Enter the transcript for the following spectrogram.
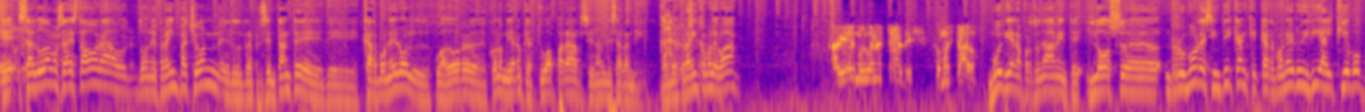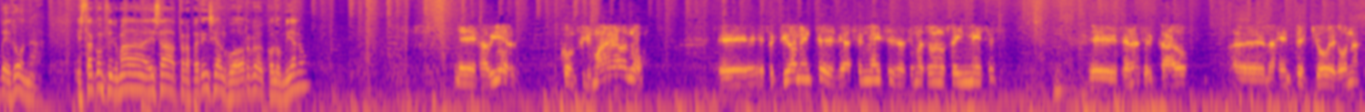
Eh, saludamos a esta hora a don Efraín Pachón, el representante de, de Carbonero, el jugador eh, colombiano que actúa para Arsenal de Sarandí. Don Efraín, ¿cómo le va? Javier, muy buenas tardes. ¿Cómo ha estado? Muy bien, afortunadamente. Los eh, rumores indican que Carbonero iría al Kievo Verona. ¿Está confirmada esa transferencia al jugador colombiano? Eh, Javier, confirmada o no. Eh, efectivamente, desde hace meses, hace más o menos seis meses, eh, se han acercado eh, la gente del Kio Verona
